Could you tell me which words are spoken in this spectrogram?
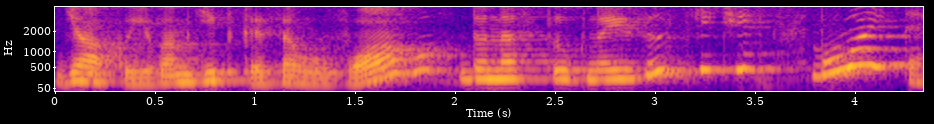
Дякую вам, дітки, за увагу. До наступної зустрічі. Бувайте!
